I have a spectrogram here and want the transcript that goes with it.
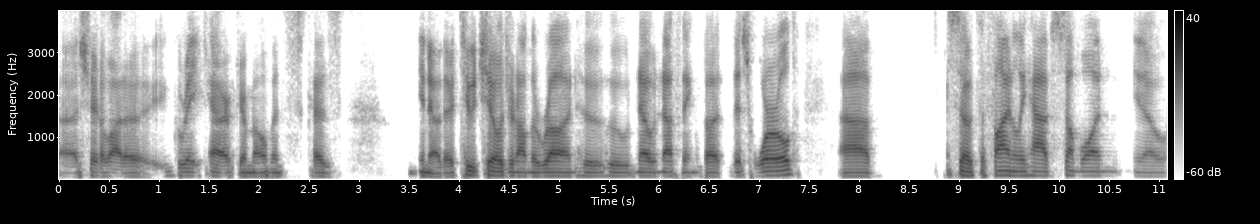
uh, shared a lot of great character moments because you know they're two children on the run who who know nothing but this world. Uh, so to finally have someone you know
